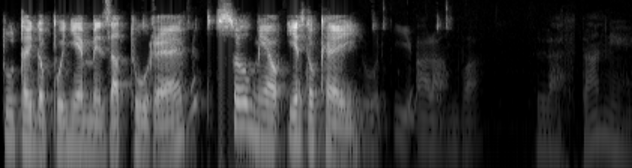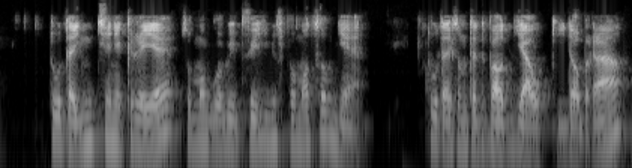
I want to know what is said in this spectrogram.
Tutaj dopłyniemy za turę. W sumie jest ok. Tutaj nic się nie kryje, co mogłoby przyjść im z pomocą? Nie. Tutaj są te dwa oddziałki, dobra.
